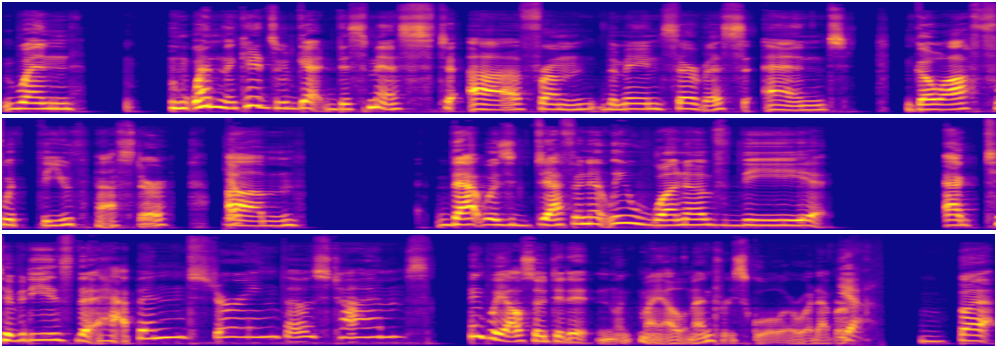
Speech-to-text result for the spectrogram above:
When when the kids would get dismissed uh, from the main service and go off with the youth pastor, Yep. um, that was definitely one of the activities that happened during those times. I think we also did it in like my elementary school or whatever. yeah, But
